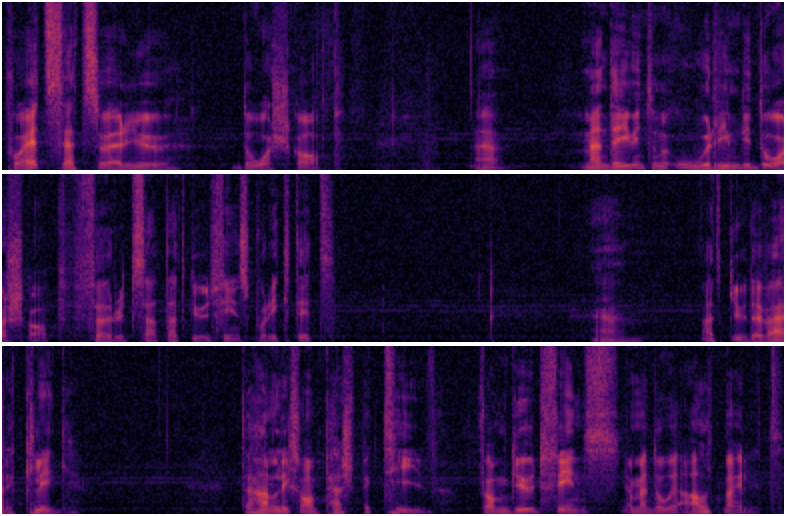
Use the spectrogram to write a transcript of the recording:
På ett sätt så är det ju dårskap. Eh, men det är ju inte någon orimlig dårskap förutsatt att Gud finns på riktigt. Eh, att Gud är verklig. Det handlar liksom om perspektiv. För om Gud finns, ja men då är allt möjligt.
